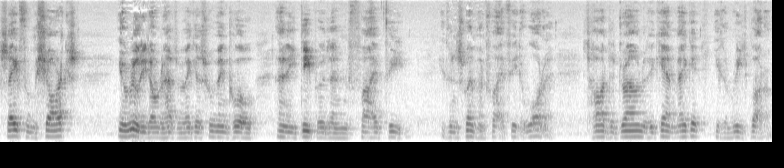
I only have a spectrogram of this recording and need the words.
safe from sharks, you really don't have to make a swimming pool any deeper than five feet. You can swim in five feet of water. It's hard to drown. If you can't make it, you can reach bottom.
